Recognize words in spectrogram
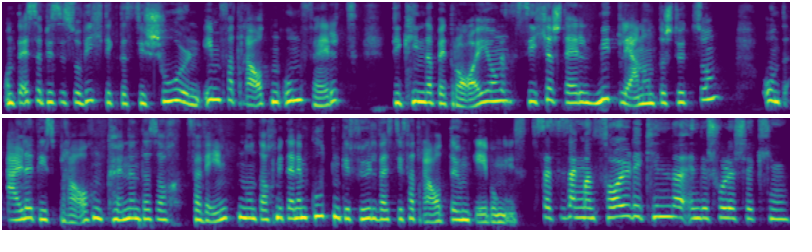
Und deshalb ist es so wichtig, dass die Schulen im vertrauten Umfeld die Kinderbetreuung sicherstellen mit Lernunterstützung. Und alle, die es brauchen, können das auch verwenden und auch mit einem guten Gefühl, weil es die vertraute Umgebung ist. Das heißt, Sie sagen, man soll die Kinder in die Schule schicken?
